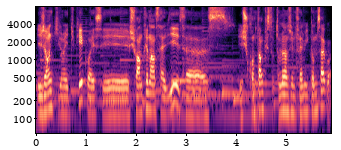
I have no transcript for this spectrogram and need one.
les gens qui l'ont éduqué quoi. Et c'est, je suis rentré dans sa vie et ça, et je suis content qu'elle soit tombée dans une famille comme ça quoi.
